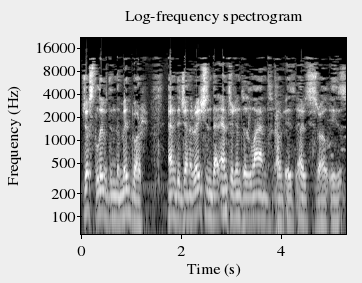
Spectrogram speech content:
just lived in the Midbar and the generation that entered into the land of Israel is.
